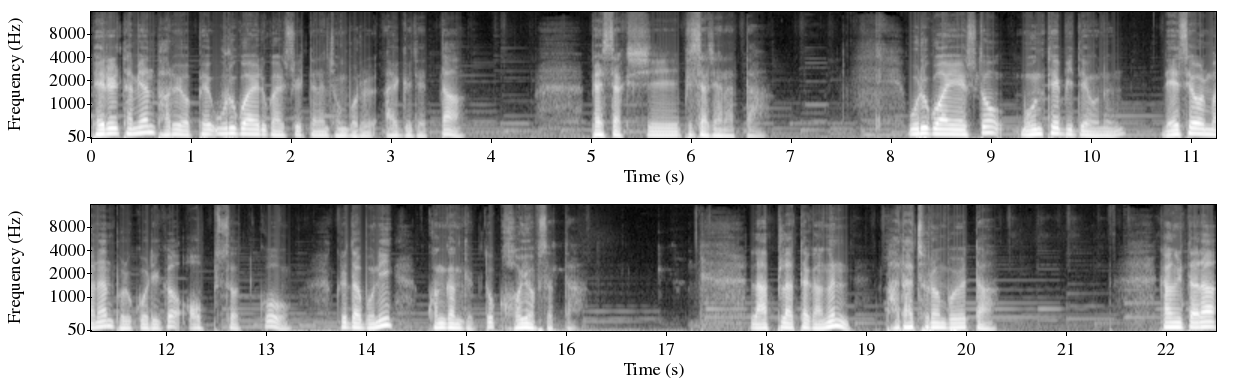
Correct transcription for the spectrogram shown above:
배를 타면 바로 옆에 우루과이로 갈 수 있다는 정보를 알게 됐다. 뱃삭시 비싸지 않았다. 우루과이의 수도 몬테비데오는 내세울 만한 볼거리가 없었고 그러다 보니 관광객도 거의 없었다. 라플라타 강은 바다처럼 보였다. 강을 따라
